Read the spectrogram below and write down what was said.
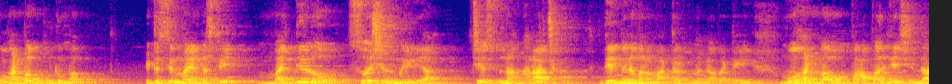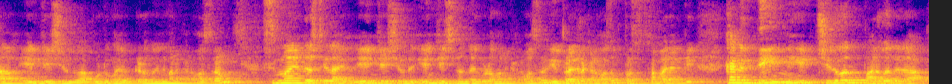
మోహన్ బాబు కుటుంబం ఇటు సినిమా ఇండస్ట్రీ మధ్యలో సోషల్ మీడియా చేస్తున్న అరాచకం. దీని మీద మనం మాట్లాడుతున్నాం కాబట్టి మోహన్ బాబు పాపాలు చేసిందా ఏం చేసిండు ఆ కుటుంబం ఎక్కడ పోయింది మనకు అనవసరం. సినిమా ఇండస్ట్రీలో ఆయన ఏం చేసిండు ఏం చేసిండు కూడా మనకు అనవసరం. ఈ ప్రజలకు అనవసరం ప్రస్తుత సమాజానికి. కానీ దీన్ని చిలువలు పలువలుగా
